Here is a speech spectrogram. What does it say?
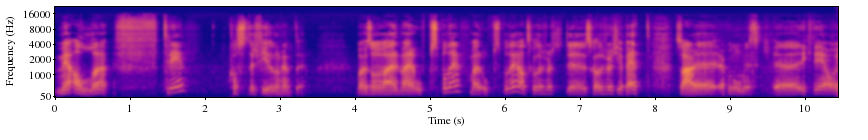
med alle tre koster 450. Bare så vær, vær obs på det. Vær obs på det, at skal dere, først, eh, skal dere først kjøpe ett, så er det økonomisk eh, riktig å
